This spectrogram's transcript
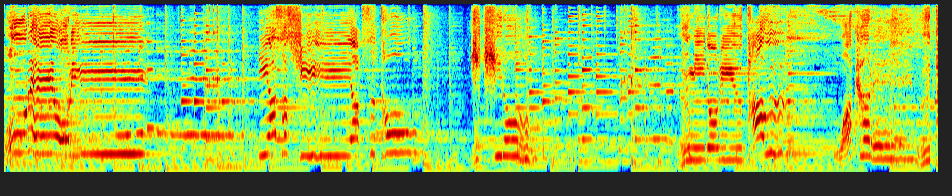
俺より。優しいやつと生きろ。海鳥歌う。別れ歌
